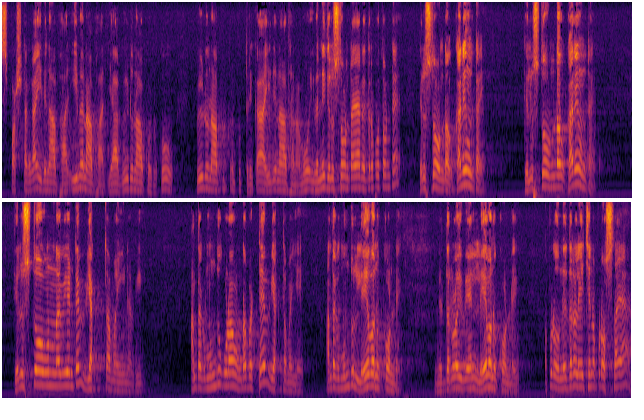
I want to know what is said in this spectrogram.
స్పష్టంగా ఇది నా భార్య ఈమె నా భార్య వీడు నా కొడుకు వీడు నా పుత్రిక ఇది నా ధనము. ఇవన్నీ తెలుస్తూ ఉంటాయా? నిద్రపోతూ ఉంటే తెలుస్తూ ఉండవు కానీ ఉంటాయి. తెలుస్తూ ఉండవు కానీ ఉంటాయి. తెలుస్తూ ఉన్నవి అంటే వ్యక్తమైనవి. అంతకు ముందు కూడా ఉండబట్టే వ్యక్తమయ్యాయి. అంతకు ముందు లేవనుకోండి నిద్రలో ఇవేం లేవనుకోండి అప్పుడు నిద్ర లేచినప్పుడు వస్తాయా?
